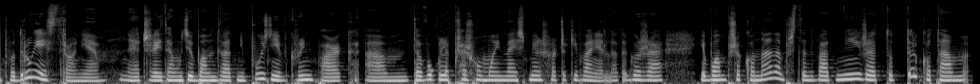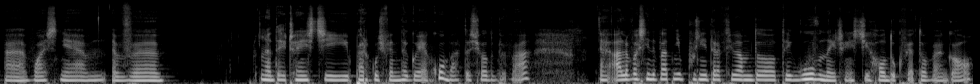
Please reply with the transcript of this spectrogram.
A po drugiej stronie, e, czyli tam, gdzie byłam dwa dni później w Green Park, um, to w ogóle przeszło moje najśmielsze oczekiwania, dlatego że ja byłam przekonana przez te dwa dni, że to tylko tam e, właśnie w tej części Parku Świętego Jakuba to się odbywa. E, ale właśnie dwa dni później trafiłam do tej głównej części hołdu kwiatowego.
